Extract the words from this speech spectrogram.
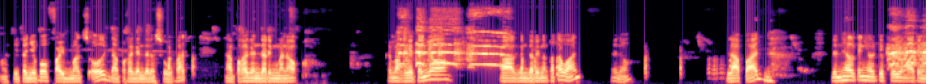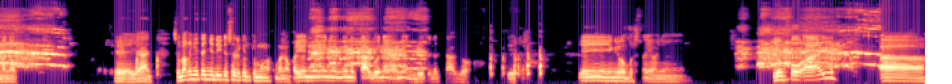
Makita nyo po, 5 months old. Napakaganda ng sukat. Napakaganda ring manok. Kaya makikita nyo, uh, ganda rin ng katawan. Ayan o. Lapad. Then healthy healthy po yung ating manok. Okay, ayan. So makikita nyo dito sa likod ko mga kamanok. Ayun, yun, yun, yun, yung nagtago na yun. Yun, dito nagtago. Dito. Yan, yan, yan, yung lobos na yun. Yan, yan. yung po ay ah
